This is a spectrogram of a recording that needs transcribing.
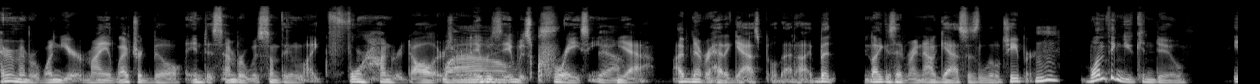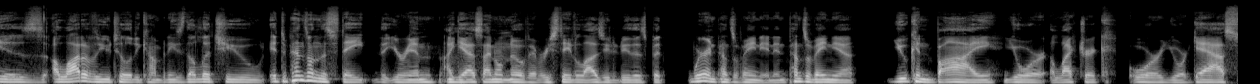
I remember one year my electric bill in December was something like four hundred dollars. Wow. It was it was crazy. Yeah. yeah. I've never had a gas bill that high, but like I said, right now gas is a little cheaper. Mhm. One thing you can do is a lot of the utility companies they'll let you it depends on the state that you're in i Mhm. guess i don't know if every state allows you to do this but we're in pennsylvania and in pennsylvania you can buy your electric or your gas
